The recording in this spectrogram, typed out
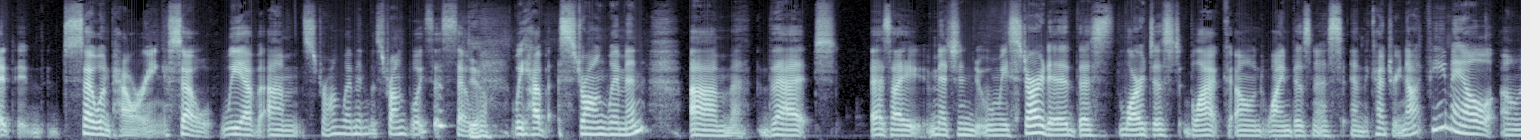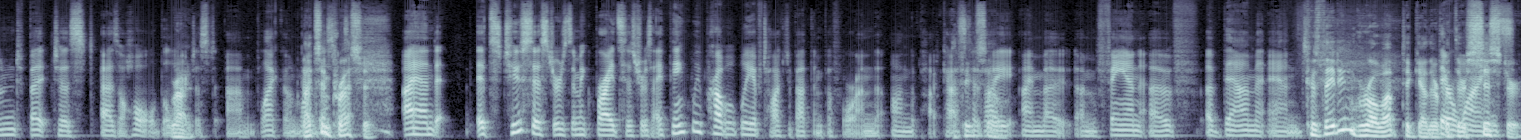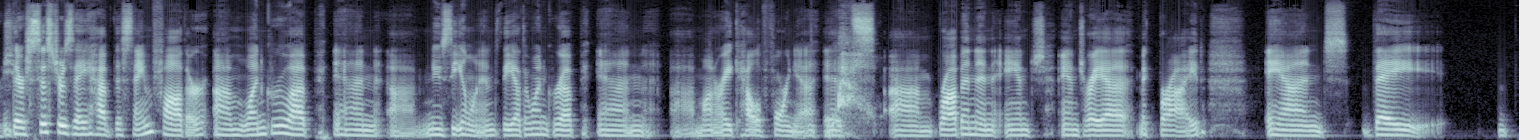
it, it- so empowering so we have um strong women with strong voices so Yeah. we have strong women um that as I mentioned when we started, this largest black owned wine business in the country, not female owned, but just as a whole, the Right. largest um, black owned wine That's business. impressive. and it's two sisters, the McBride sisters. I think we probably have talked about them before on the on the podcast because. I I'm a I'm a fan of of them and Because they didn't grow up together, their but they're wines. sisters. They're sisters. They have the same father. Um, one grew up in um, New Zealand. The other one grew up in uh, Monterey, California. It's um, Robin and Ang- Andrea McBride, and they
